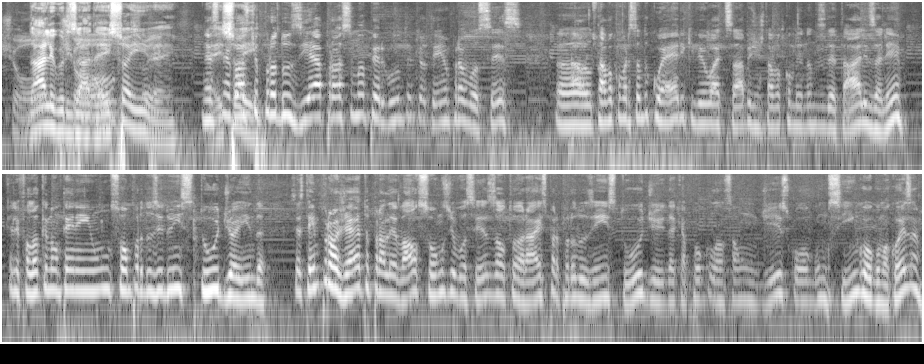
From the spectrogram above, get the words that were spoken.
Show. Dá-lhe, gurizada. Show. É isso aí, velho. Nesse É negócio aí. de produzir é a próxima pergunta que eu tenho pra vocês. Ah, eu tava conversando com o Eric via WhatsApp, a gente tava combinando os detalhes ali. Ele falou que não tem nenhum som produzido em estúdio ainda. Vocês têm projeto pra levar os sons de vocês autorais pra produzir em estúdio e daqui a pouco lançar um disco ou algum single, alguma coisa?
